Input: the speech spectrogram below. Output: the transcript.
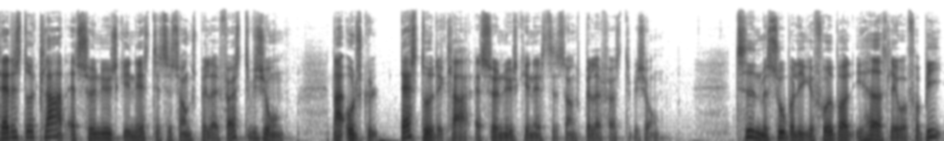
Da det stod klart, at Sønderjyske i næste sæson spiller i første division, nej undskyld, da stod det klart, at Sønderjyske i næste sæson spiller i første division. Tiden med Superliga fodbold i Haderslev er forbi,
